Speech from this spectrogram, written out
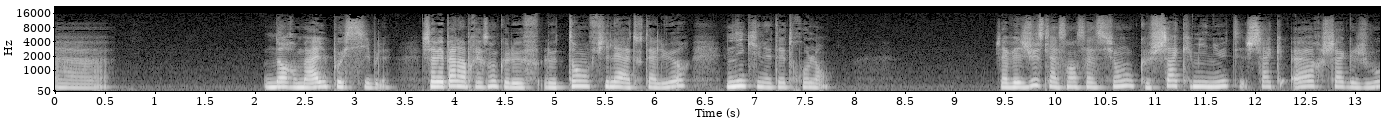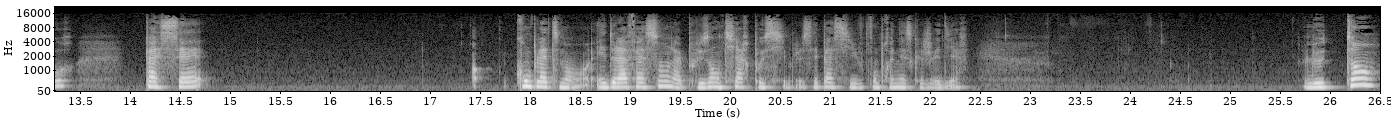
euh, normale possible. J'avais pas l'impression que le, temps filait à toute allure, ni qu'il n'était trop lent. J'avais juste la sensation que chaque minute, chaque heure, chaque jour passait complètement et de la façon la plus entière possible. Je ne sais pas si vous comprenez ce que je veux dire. Le temps,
